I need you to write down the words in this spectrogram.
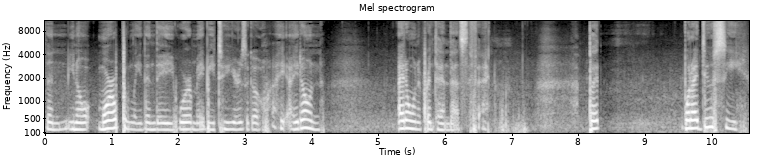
than you know more openly than they were maybe two years ago. I, I don't I don't want to pretend that's the fact. But what I do see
